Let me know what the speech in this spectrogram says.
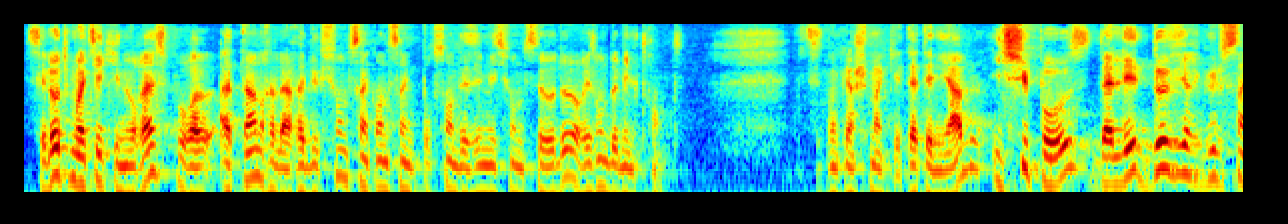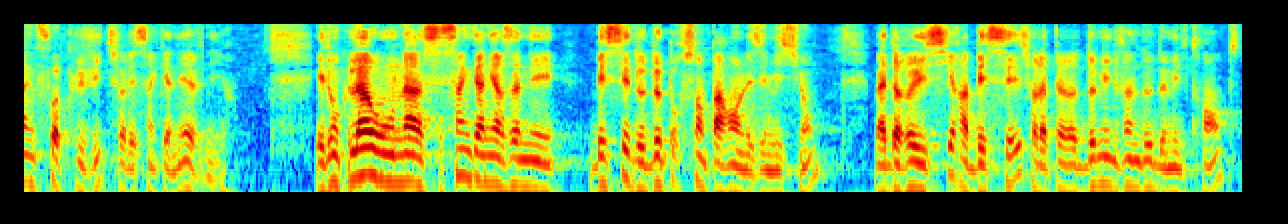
C'est l'autre moitié qui nous reste pour euh, atteindre la réduction de 55% des émissions de CO2 à horizon 2030. C'est donc un chemin qui est atteignable. Il suppose d'aller 2,5 fois plus vite sur les cinq années à venir. Et donc là où on a ces cinq dernières années baissé de 2% par an les émissions, bah, de réussir à baisser sur la période 2022-2030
